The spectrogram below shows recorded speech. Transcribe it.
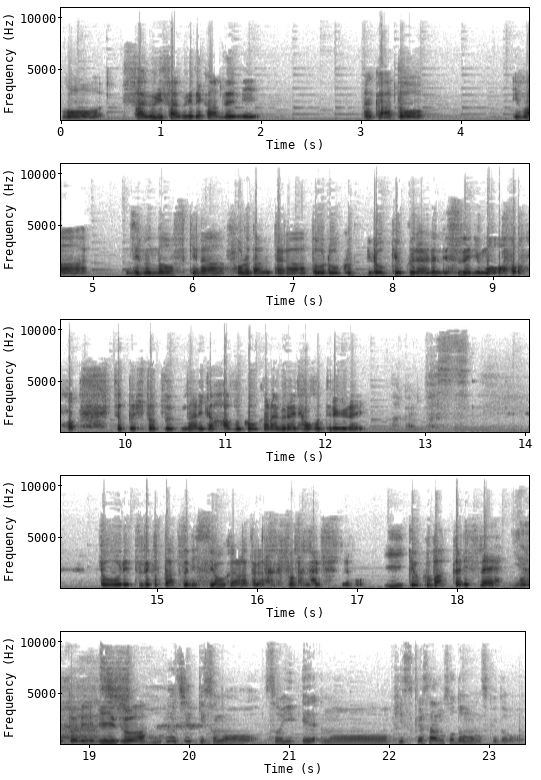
もう、探り探りで完全に。なんか、あと、今、自分の好きなフォルダ見たら、あと 6, 6曲ぐらいあるんで、すでにもう、ちょっと一つ何か省こうかなぐらいに思ってるぐらい、同列で2つにしようかなとか、なんかそんな感じですね。もういい曲ばっかりですね。本当に、ビーズは。正直そのそういえあのピスケさんもそうと思うんですけど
